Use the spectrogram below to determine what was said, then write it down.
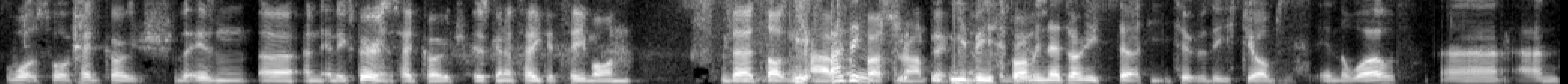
what sort of head coach that isn't uh, an inexperienced head coach is going to take a team on that doesn't yeah, have I think a first round pick? You'd be surprised. I mean, there's only 32 of these jobs in the world, uh, and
